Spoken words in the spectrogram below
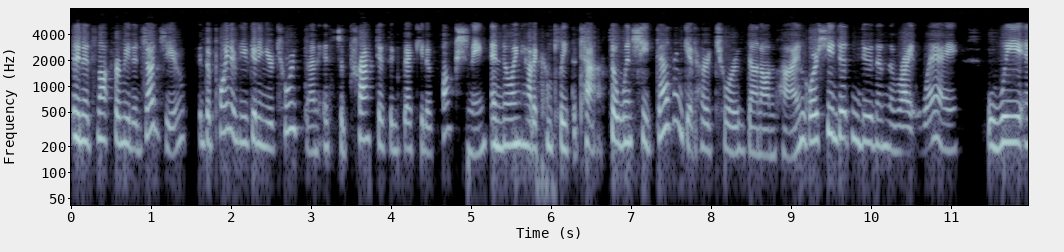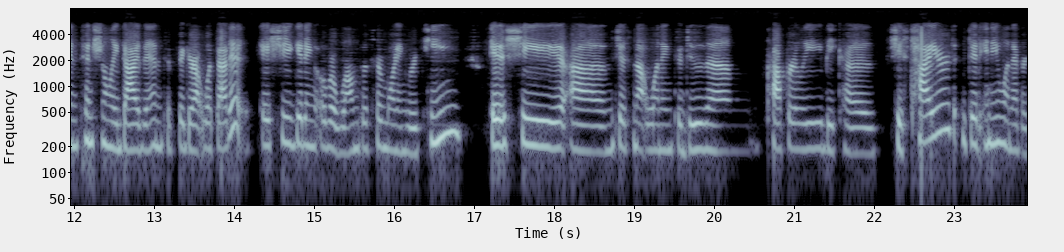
and it's not for me to judge you. The point of you getting your chores done is to practice executive functioning and knowing how to complete the task. So when she doesn't get her chores done on time or she didn't do them the right way, we intentionally dive in to figure out what that is. Is she getting overwhelmed with her morning routine? Is she um, just not wanting to do them properly because she's tired? Did anyone ever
